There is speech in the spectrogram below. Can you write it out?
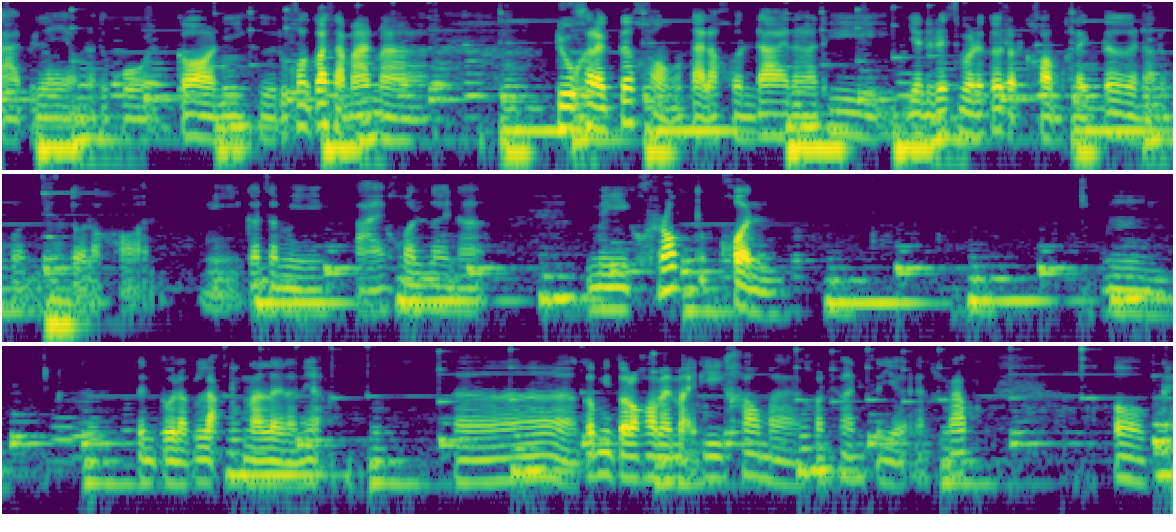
ตายไปแล้วนะทุกคน ก็นี่คือทุกคนก็สามารถมา ดูคาแรคเตอร์ของแต่ละคนได้นะที่ y a n d e s m o n i t o r c o m คาแรคเตอร์นะทุกคนตัวละคร นี่ก็จะมีหลายคนเลยนะ มีครบทุกคนอืมเป็นตัวหลักๆทั้งนั้นเลยนะเนี่ยอ่าก็มีตัวละครใหม่ๆที่เข้ามาค่อนข้างที่จะเยอะนะครับ โอเค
